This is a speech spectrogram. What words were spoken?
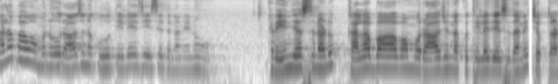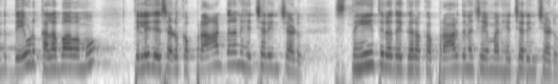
కలభావమును రాజునకు తెలియజేసేదన నేను ఇక్కడ ఏం చేస్తున్నాడు? కలభావము రాజునకు తెలియజేసేదని చెప్తున్నాడు. దేవుడు కలభావము తెలియజేశాడు ఒక ప్రార్థనను హెచ్చరించాడు. స్నేహితుల దగ్గర ఒక ప్రార్థన చేయమని హెచ్చరించాడు.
